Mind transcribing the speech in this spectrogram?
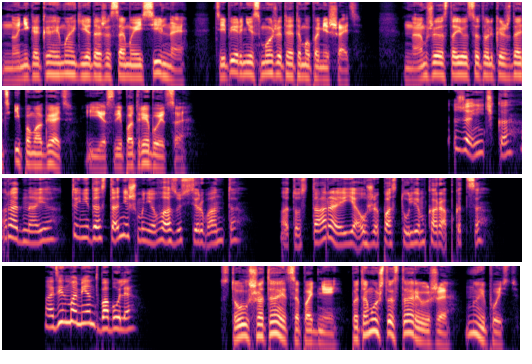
Но никакая магия, даже самая сильная, теперь не сможет этому помешать. Нам же остается только ждать и помогать, если потребуется. Женечка, родная, ты не достанешь мне вазу с серванта? А то старая я уже по стульям карабкаться. Один момент, бабуля. Стул шатается под ней, потому что старый уже, ну и пусть.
